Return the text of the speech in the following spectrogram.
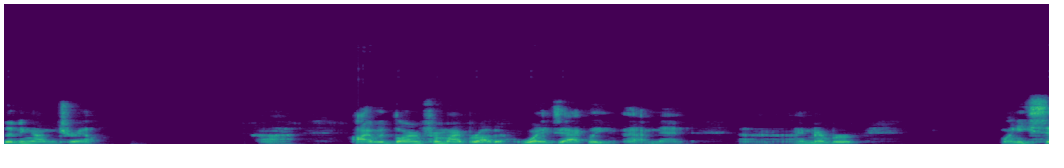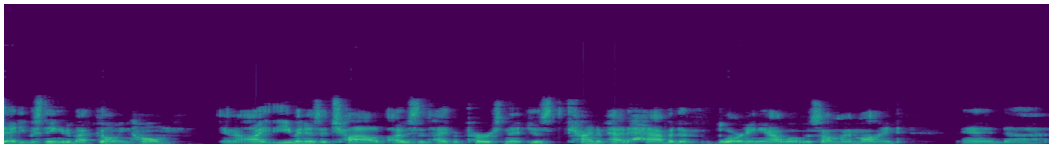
living on the trail. Uh, I would learn from my brother what exactly that meant. Uh, I remember when he said he was thinking about going home. You know, I, even as a child, I was the type of person that just kind of had a habit of blurting out what was on my mind. And uh,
